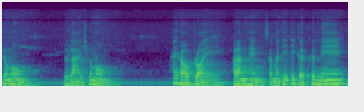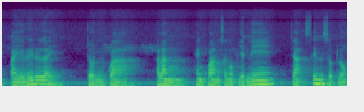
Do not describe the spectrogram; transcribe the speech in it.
ชั่วโมง หรือหลายชั่วโมง ให้เราปล่อยพลังแห่งสมาธิที่เกิดขึ้นนี้ไปเรื่อยๆ จนกว่า พลังแห่งความสงบเย็นนี้จะสิ้นสุดลง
